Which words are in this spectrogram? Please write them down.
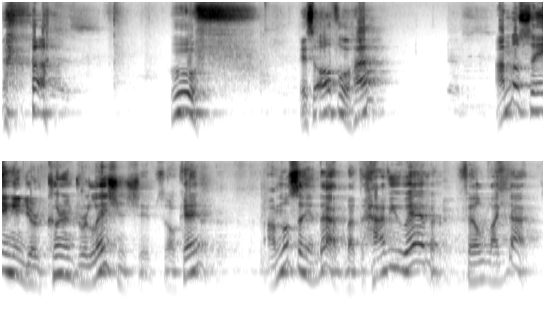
Oof. It's awful, huh? I'm not saying in your current relationships, okay? I'm not saying that, but have you ever felt like that?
